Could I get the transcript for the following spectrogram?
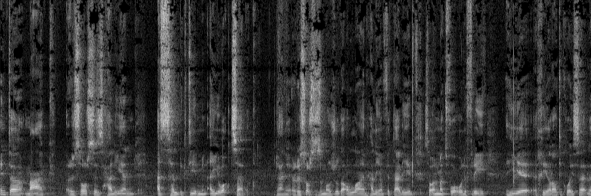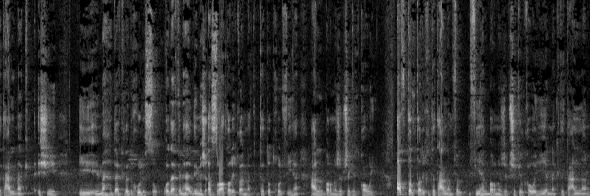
أنت معك resources حاليا أسهل بكثير من أي وقت سابق. يعني ال resources الموجودة اونلاين حاليا في التعليم سواء مدفوع ولا free هي خيارات كويسة لتعلمك إشي يمهدك لدخول السوق. ولكن هذه مش أسرع طريقة إنك أنت تدخل فيها على البرمجة بشكل قوي. أفضل طريقة تتعلم فيها البرمجة بشكل قوي هي إنك تتعلم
